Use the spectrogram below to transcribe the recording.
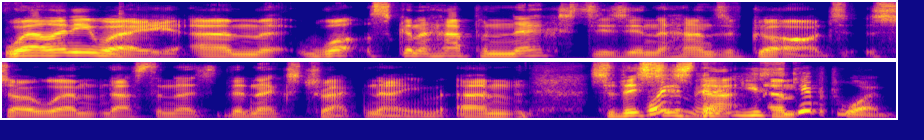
Well, anyway, um, what's going to happen next is in the hands of God. So um, that's the next the next track name. Um, so this Wait is minute, that. you um, skipped one.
